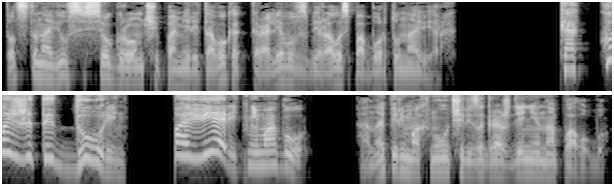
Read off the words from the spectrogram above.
Тот становился все громче по мере того, как королева взбиралась по борту наверх. «Какой же ты дурень! Поверить не могу!» Она перемахнула через ограждение на палубу.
